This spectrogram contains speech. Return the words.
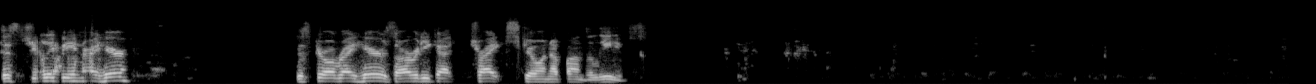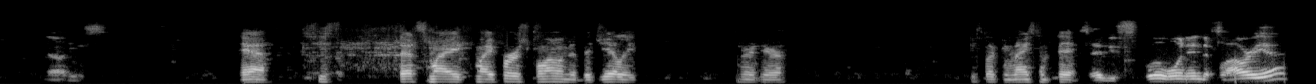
this jelly bean right here. This girl right here has already got trikes showing up on the leaves. Nice. Yeah, she's that's my my first clone of the jelly right here. She's looking nice and thick. So have you split one into flower yet?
